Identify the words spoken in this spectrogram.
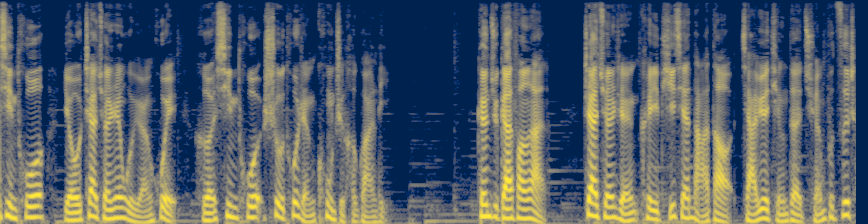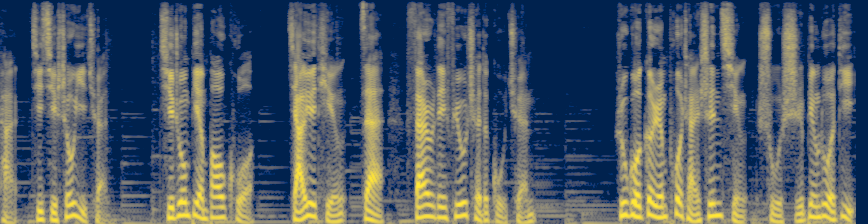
信托由债权人委员会和信托受托人控制和管理。根据该方案，债权人可以提前拿到贾跃亭的全部资产及其收益权，其中便包括。贾跃亭在 Faraday Future 的股权，如果个人破产申请属实并落地，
